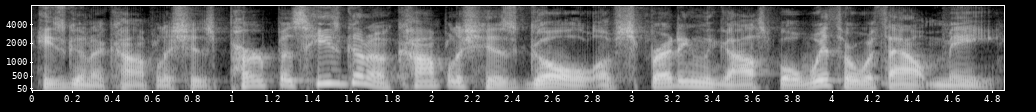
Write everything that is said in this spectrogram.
He's going to accomplish His purpose. He's going to accomplish His goal of spreading the gospel with or without me.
